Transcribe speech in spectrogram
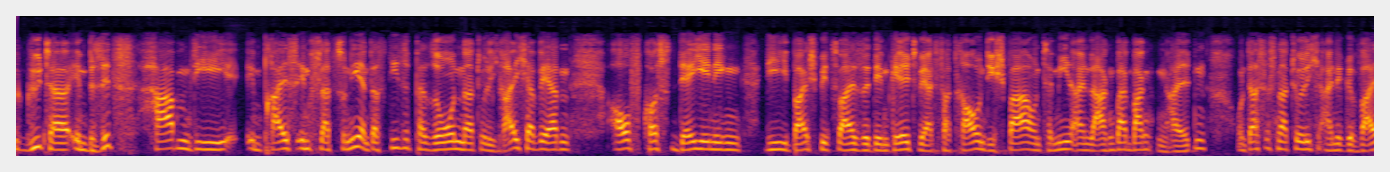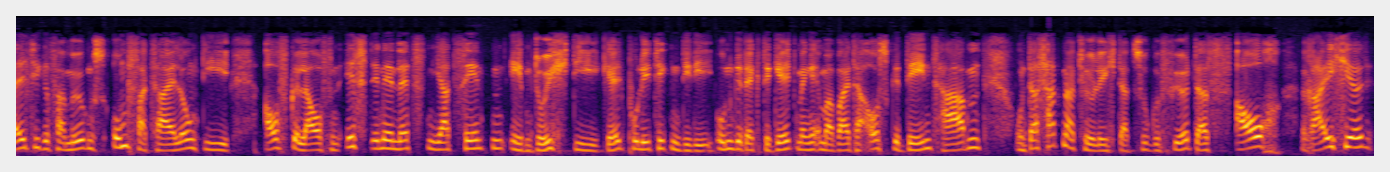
Güter im Besitz haben, die im Preis inflationieren, dass diese Personen natürlich reicher werden auf Kosten derjenigen, die beispielsweise dem Geldwert vertrauen, die Spar- und Termineinlagen beim Banken halten und das ist natürlich eine gewaltige Vermögensumverteilung, die aufgelaufen gelaufen ist in den letzten Jahrzehnten, eben durch die Geldpolitiken, die die ungedeckte Geldmenge immer weiter ausgedehnt haben. Und das hat natürlich dazu geführt, dass auch Reiche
